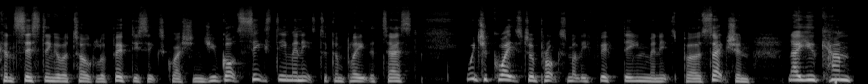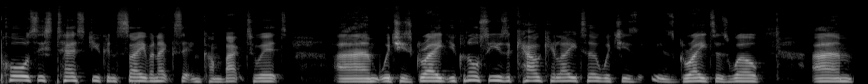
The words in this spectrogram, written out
consisting of a total of 56 questions. You've got 60 minutes to complete the test, which equates to approximately 15 minutes per section. Now, you can pause this test, you can save and exit and come back to it, um, which is great. You can also use a calculator, which is, is great as well. Um,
